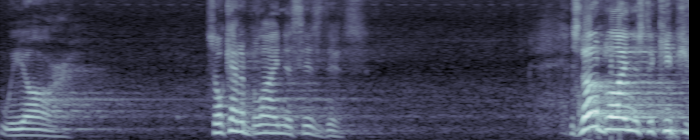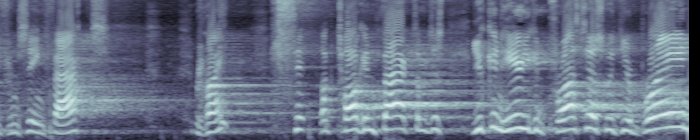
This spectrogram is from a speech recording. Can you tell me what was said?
we are. So, what kind of blindness is this? It's not a blindness that keeps you from seeing facts, right? I'm talking facts. I'm just, you can hear, you can process with your brain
